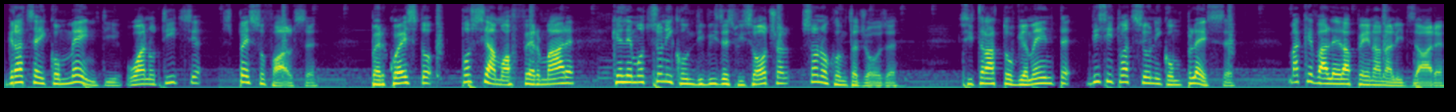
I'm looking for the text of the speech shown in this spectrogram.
grazie ai commenti o a notizie spesso false. Per questo possiamo affermare che le emozioni condivise sui social sono contagiose. Si tratta ovviamente di situazioni complesse, ma che vale la pena analizzare.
